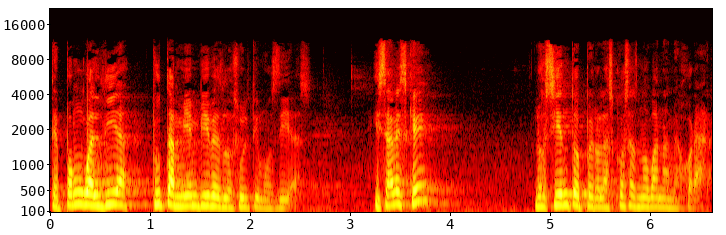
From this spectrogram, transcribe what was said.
te pongo al día, tú también vives los últimos días. ¿Y sabes qué? Lo siento, pero las cosas no van a mejorar.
